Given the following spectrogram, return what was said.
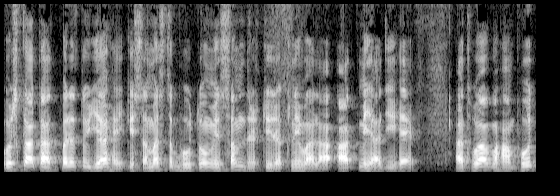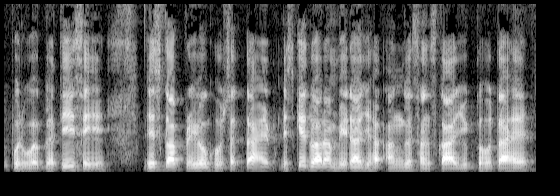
उसका तात्पर्य तो यह है कि समस्त भूतों में समदृष्टि रखने वाला आत्मयाजी है, अथवा वहाँ भूतपूर्व गति से इसका प्रयोग हो सकता है। इसके द्वारा मेरा यह अंग संस्कार युक्त होता है।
